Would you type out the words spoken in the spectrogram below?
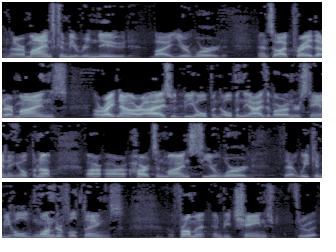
and that our minds can be renewed by your word. And so I pray that our minds, uh, right now, our eyes would be open. Open the eyes of our understanding. Open up our, our hearts and minds to your word, that we can behold wonderful things from it and be changed through it.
